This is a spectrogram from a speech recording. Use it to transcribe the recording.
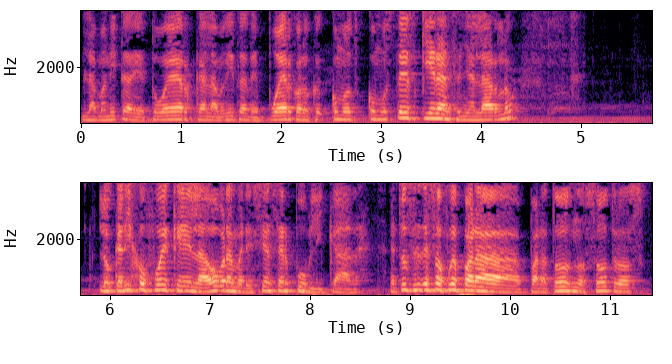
la manita de tuerca, la manita de puerco, como, como ustedes quieran señalarlo, lo que dijo fue que la obra merecía ser publicada. Entonces eso fue para, para todos nosotros,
